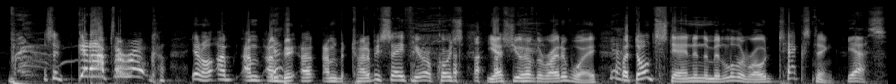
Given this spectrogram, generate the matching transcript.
I said, "Get off the road!" You know, I'm I'm I'm, be, I- I'm trying to be safe here. Of course, yes, you have the right of way, but don't stand in the middle of the road texting. yes.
